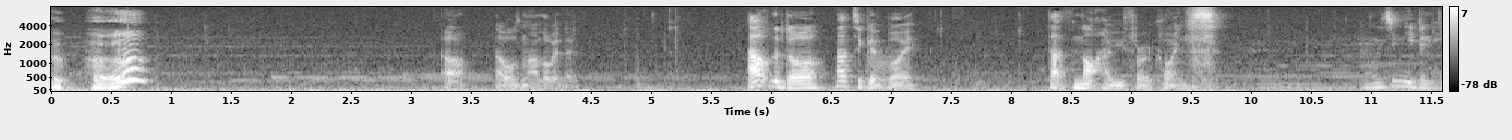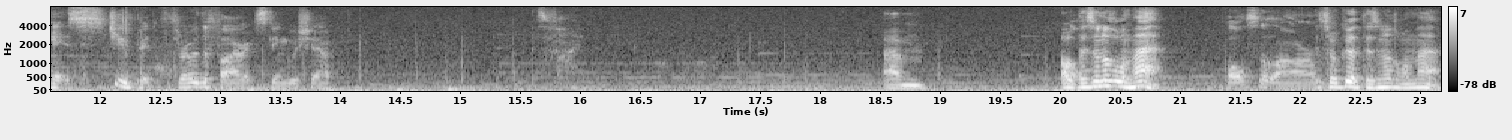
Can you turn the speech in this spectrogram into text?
huh? Oh, that wasn't out the window. Out the door. That's a good oh. boy. That's not how you throw coins. We didn't even hit stupid. Throw the fire extinguisher. Um. Oh, there's another one there. False alarm. It's all good. There's another one there.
